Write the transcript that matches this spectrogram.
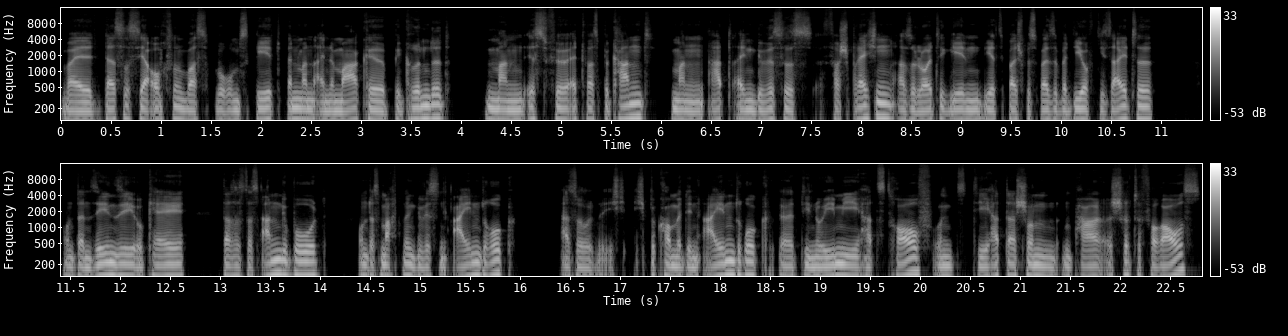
weil das ist ja auch so was, worum es geht, wenn man eine Marke begründet. Man ist für etwas bekannt, man hat ein gewisses Versprechen. Also Leute gehen jetzt beispielsweise bei dir auf die Seite und dann sehen sie, okay, das ist das Angebot und das macht einen gewissen Eindruck. Also ich, ich bekomme den Eindruck, äh, die Noemi hat es drauf und die hat da schon ein paar Schritte voraus.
